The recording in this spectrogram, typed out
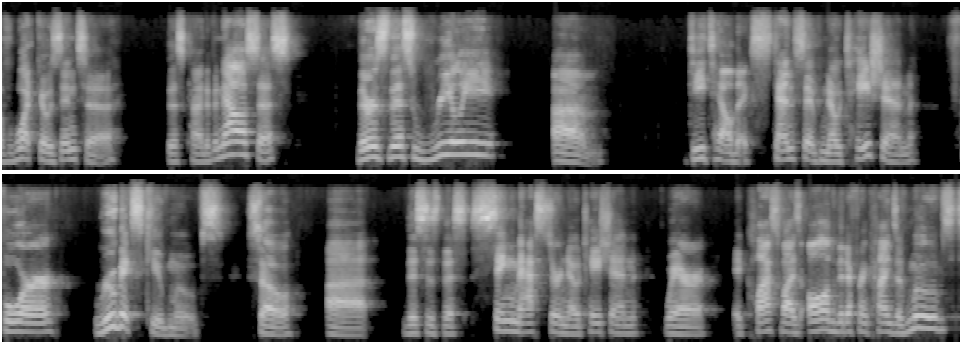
of what goes into this kind of analysis, there's this really um, detailed, extensive notation for Rubik's Cube moves. So uh, this is this Singmaster notation where it classifies all of the different kinds of moves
